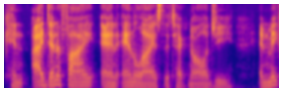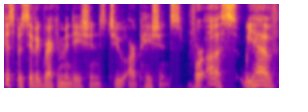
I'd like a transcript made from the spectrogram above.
can identify and analyze the technology and make a specific recommendations to our patients. For us, we have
